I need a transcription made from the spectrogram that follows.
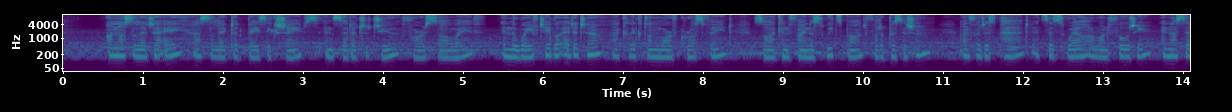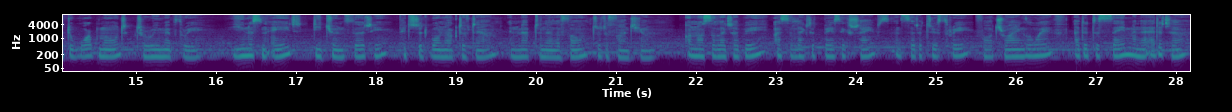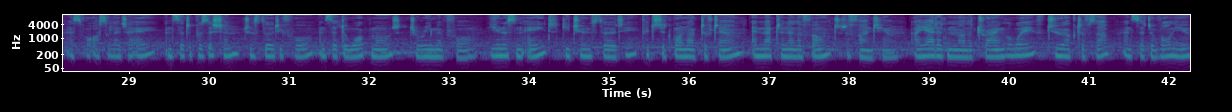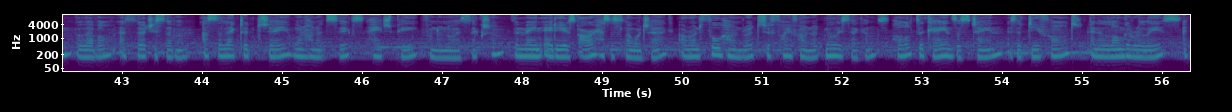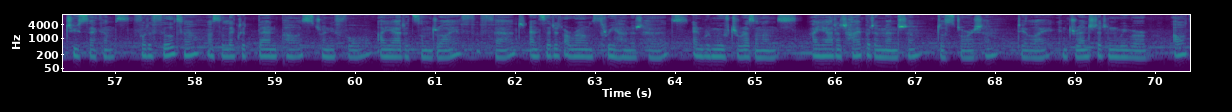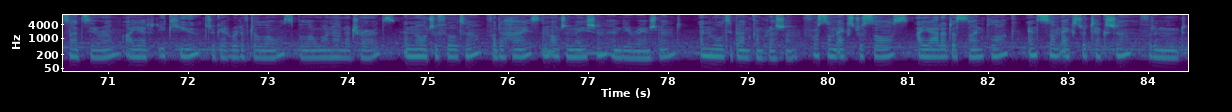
On oscillator A, I selected basic shapes and set it to 2 for a saw wave. In the wavetable editor, I clicked on morph crossfade so I can find a sweet spot for the position. And for this pad, it sits well around 40 and I set the warp mode to remap 3. Unison 8, detune 30, pitched it one octave down and mapped an LFO to the fine tune. On oscillator B, I selected basic shapes and set it to 3 for a triangle wave. I did the same in the editor as for oscillator A and set the position to 34 and set the warp mode to remap 4. Unison 8, detune 30, pitched it one octave down and mapped an LFO to the fine tune. I added another triangle wave, two octaves up and set the volume level at 37. I selected J106 HP from the noise section. The main ADSR has a slower attack, around 400 to 500 milliseconds. Hold, decay and sustain is a default and a longer release at 2 seconds. For the filter, I selected band pass 24. I added some drive, fat and set it around 300 Hz and removed the resonance. I added hyperdimension, distortion, delay and drenched it in reverb. Outside Serum, I added EQ to get rid of the lows below 100 Hz, an auto filter for the highs and automation and the arrangement, and multiband compression. For some extra sauce, I added a sine block and some extra texture for the mood.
